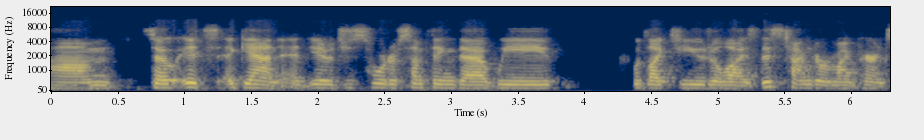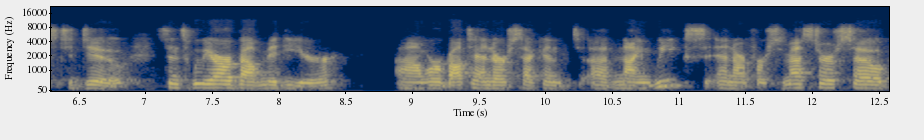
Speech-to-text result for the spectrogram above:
Um, so it's again, you know, just sort of something that we would like to utilize this time to remind parents to do, since we are about mid-year. Uh, we're about to end our second uh, nine weeks in our first semester. So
